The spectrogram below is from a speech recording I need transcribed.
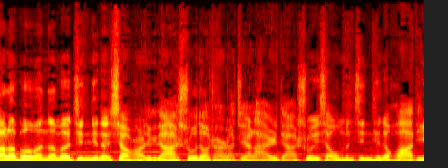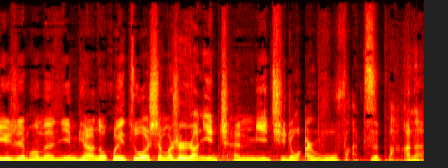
好了，朋友们，那么今天的笑话就给大家说到这儿了。接下来还是给大家说一下我们今天的话题是：朋友们，您平常都会做什么事让您沉迷其中而无法自拔呢？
